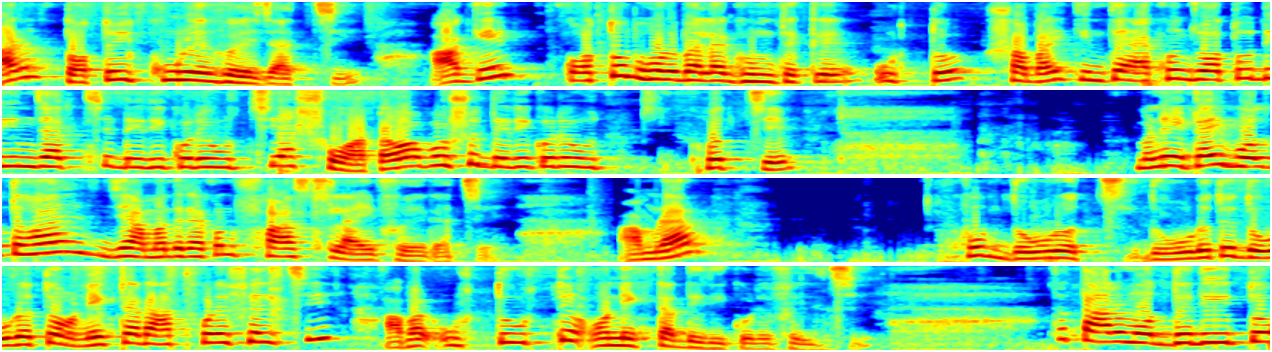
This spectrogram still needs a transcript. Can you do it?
আর ততই কুঁড়ে হয়ে যাচ্ছি। আগে কত ভোরবেলা ঘুম থেকে উঠতো সবাই, কিন্তু এখন যত দিন যাচ্ছে দেরি করে উঠছি, আর শোয়াটাও অবশ্য দেরি করে হচ্ছে। মানে এটাই বলতে হয় যে আমাদের এখন ফার্স্ট লাইফ হয়ে গেছে। আমরা খুব দৌড়চ্ছি। দৌড়তে দৌড়তে অনেকটা রাত করে ফেলছি, আবার উঠতে উঠতে অনেকটা দেরি করে ফেলছি। তো তার মধ্যে দিয়েই তো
